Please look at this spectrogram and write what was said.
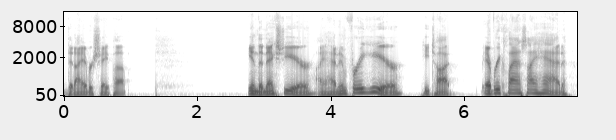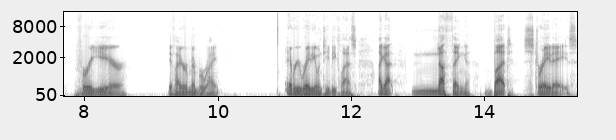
did I ever shape up. In the next year, I had him for a year. He taught every class I had for a year, if I remember right every radio and TV class, I got nothing but straight A's.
